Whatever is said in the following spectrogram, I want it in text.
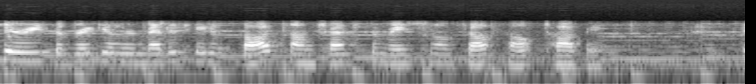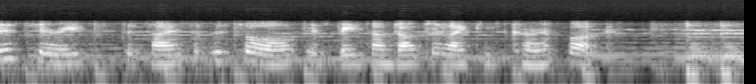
series of regular meditative thoughts on transformational self help topics. This series, The Science of the Soul, is based on Dr. Likey's current book.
